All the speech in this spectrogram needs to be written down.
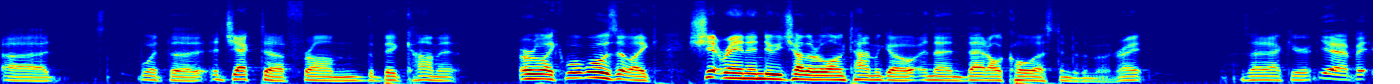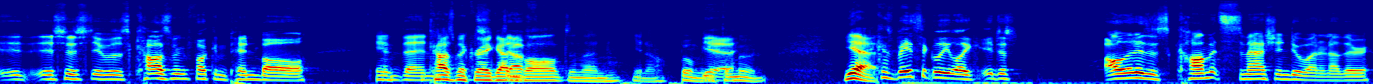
uh, what the ejecta from the big comet. Or like what, what was it like? Shit ran into each other a long time ago, and then that all coalesced into the moon, right? Is that accurate? Yeah, but it, it's just it was cosmic fucking pinball, and then cosmic ray got involved, and then you know, boom, you get Yeah. the moon. Yeah, Because basically, like it just all it is is comets smash into one another,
